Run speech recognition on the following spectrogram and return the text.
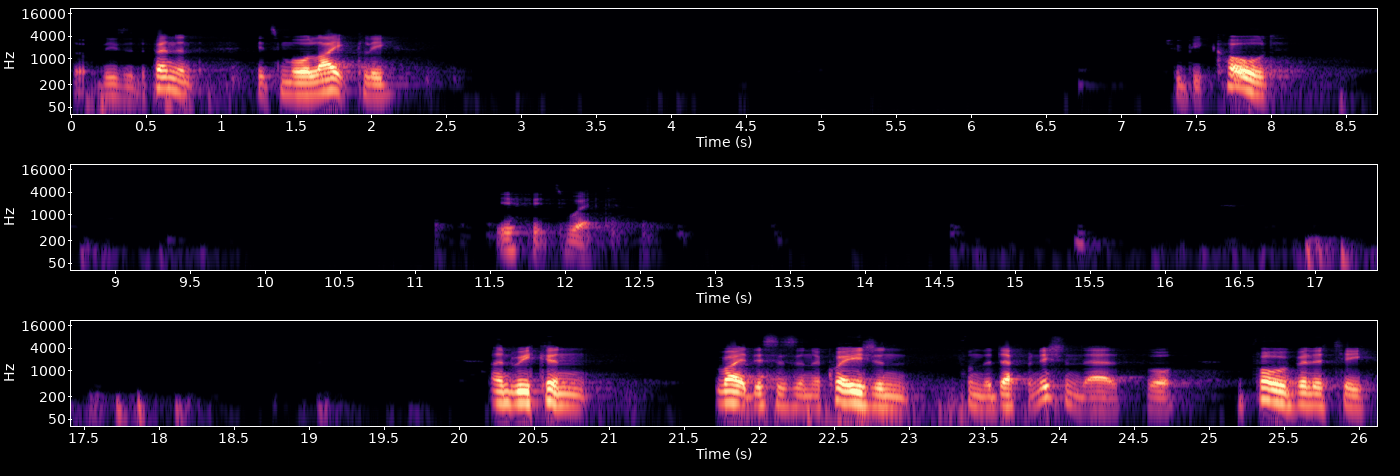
So these are dependent, it's more likely to be cold if it's wet. And we can write this as an equation from the definition there for the probability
